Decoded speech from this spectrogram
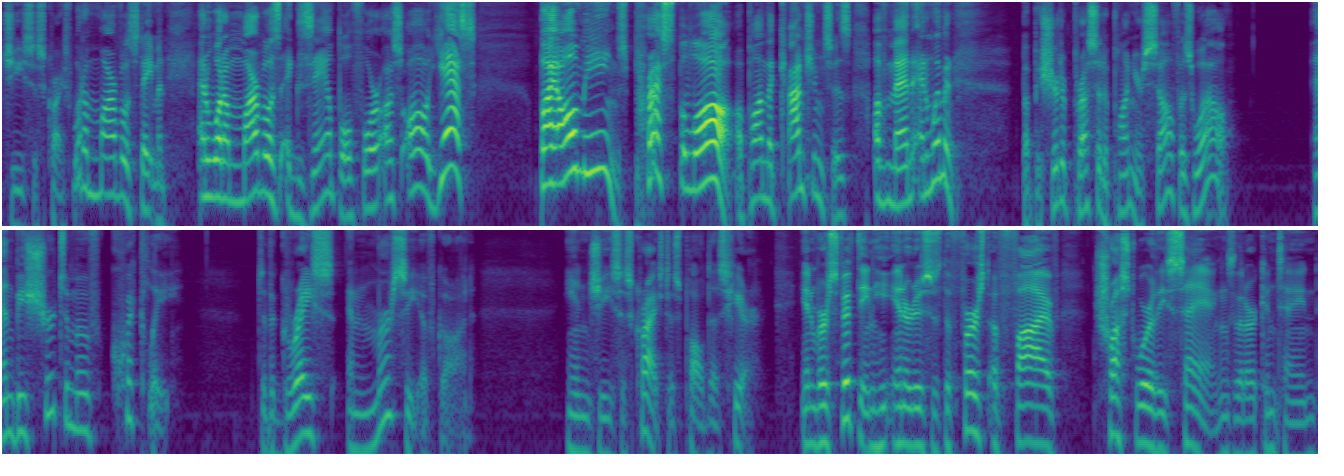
Jesus Christ. What a marvelous statement, and what a marvelous example for us all. Yes, by all means, press the law upon the consciences of men and women, but be sure to press it upon yourself as well. And be sure to move quickly to the grace and mercy of God in Jesus Christ, as Paul does here. In verse 15, he introduces the first of five trustworthy sayings that are contained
